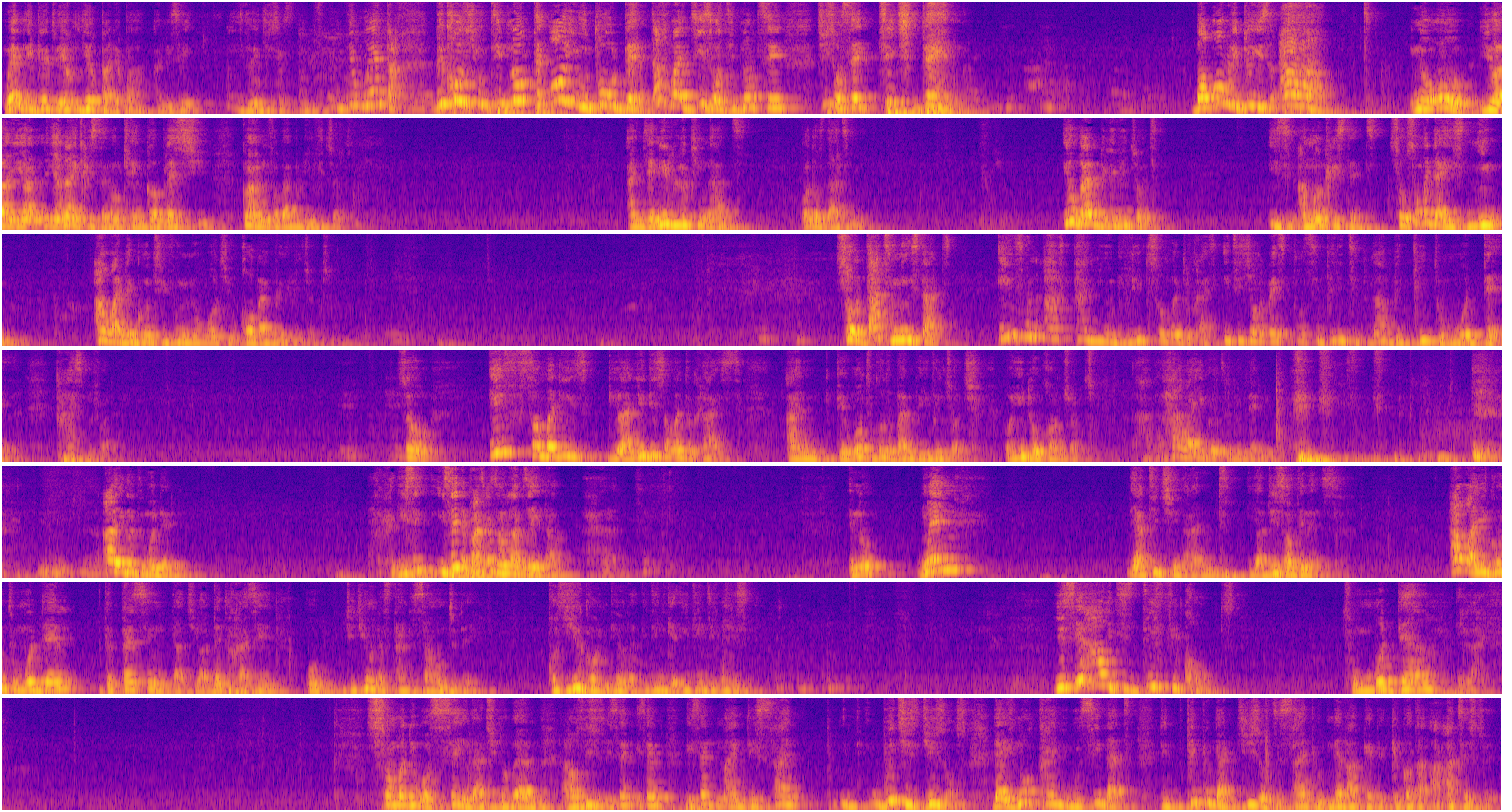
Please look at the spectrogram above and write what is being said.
when they get to hear Padeba and they say, you know Jesus, they went because you did not tell all you told them. That's why Jesus did not say, Jesus said, teach them. But what we do is, ah, you know, oh, you are, you are, you are not a Christian. Okay, God bless you. Go and look for Bible believing church. And Jenny looking at, what does that mean? Even Bible believing church is among Christians. So someone that is new, how are they going to even know what you call Bible believing church? So that means that even after you lead someone to Christ, it is your responsibility to now begin to model Christ before them. So, if somebody is, you are leading someone to Christ and they want to go to Bible believing church, or you don't come church, how are you going to do them? how are you going to model? You see, you see the practical what I'm saying now. You know, when they are teaching and you are doing something else. How are you going to model the person that you are led to Christ? Say, oh, did you understand the sermon today? Because you going, you didn't, get, you didn't even listen. You see how it is difficult to model a life. Somebody was saying that you know, um, I was. He said, he said, he said, my disciple, which is Jesus. There is no time you will see that the people that Jesus discipled never get, got access to it.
